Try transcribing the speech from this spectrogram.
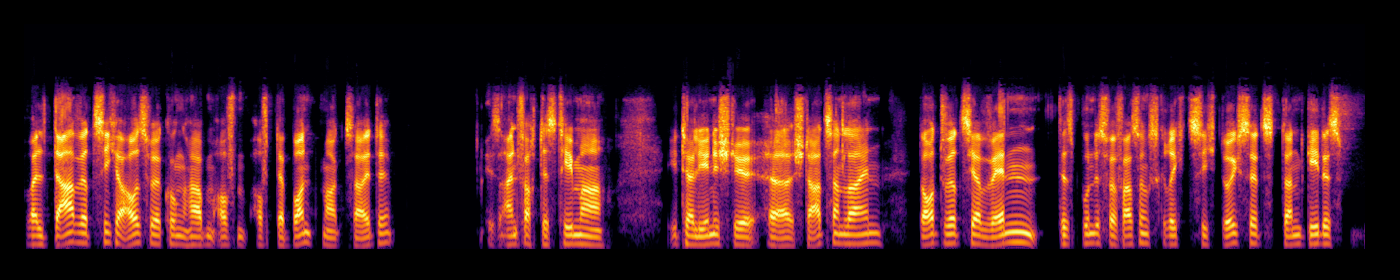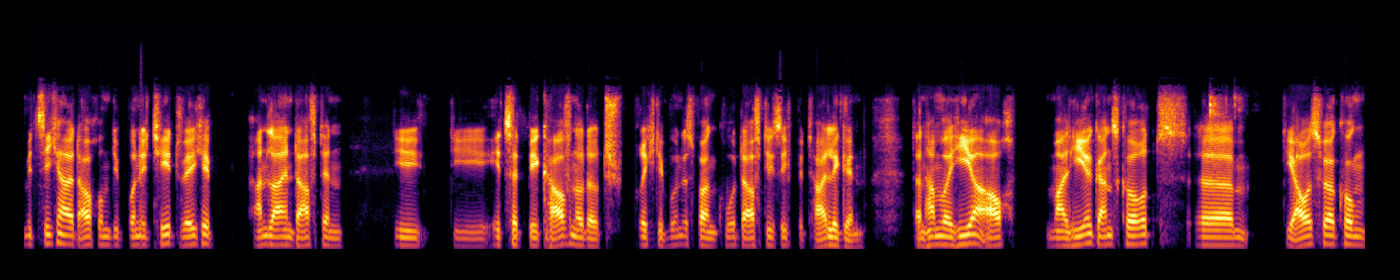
weil da wird sicher Auswirkungen haben auf, auf der Bondmarktseite, ist einfach das Thema italienische äh, Staatsanleihen. Dort wird es ja, wenn das Bundesverfassungsgericht sich durchsetzt, dann geht es mit Sicherheit auch um die Bonität. Welche Anleihen darf denn die, die EZB kaufen oder sprich die Bundesbank, wo darf die sich beteiligen? Dann haben wir hier auch mal hier ganz kurz ähm, die Auswirkungen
